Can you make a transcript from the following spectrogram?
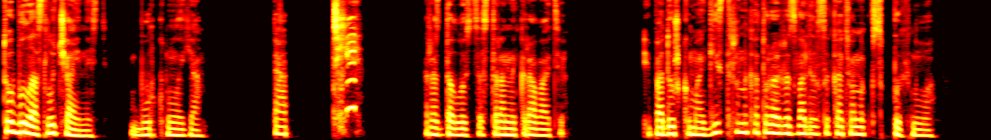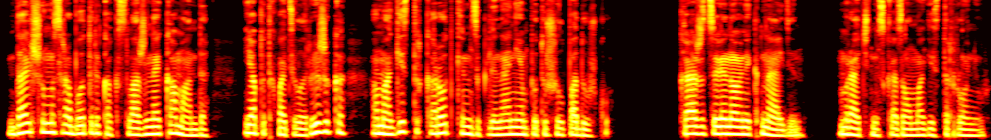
То была случайность, буркнула я. А ти! раздалось со стороны кровати. И подушка магистра, на которой развалился котенок, вспыхнула. Дальше мы сработали как слаженная команда. Я подхватила рыжика, а магистр коротким заклинанием потушил подушку. Кажется, виновник найден, мрачно сказал магистр Рониур.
